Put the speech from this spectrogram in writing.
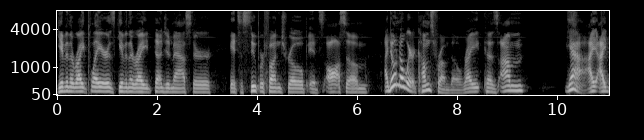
given the right players, given the right dungeon master, it's a super fun trope. It's awesome. I don't know where it comes from though, right? Because I'm, yeah, I, I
